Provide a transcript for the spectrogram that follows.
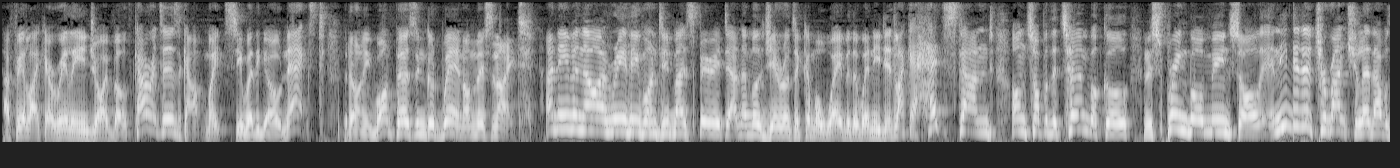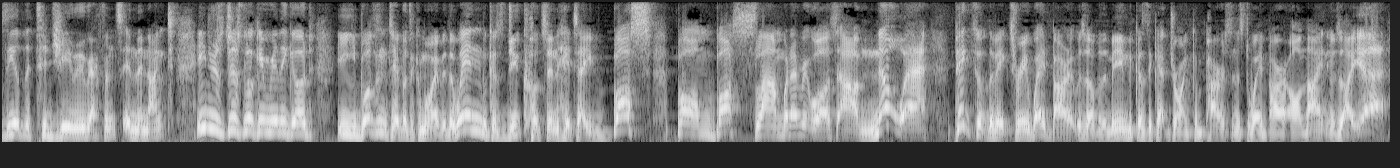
I feel like I really enjoy both characters. I can't wait to see where they go next. But only one person could win on this night. And even though I really wanted my spirit animal Jiro to come away with the win, he did like a headstand on top of the turnbuckle and a springboard moonsault, and he did a tarantula. That was the other Tajiri reference in the night. He was just looking really good. He wasn't able to come away with the win because Duke Hudson hit a boss bomb, boss slam, whatever it was, out of nowhere, picked up the victory. Wade Barrett was over the moon because they kept drawing comparisons to Wade Barrett all night. And he was like, yeah,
